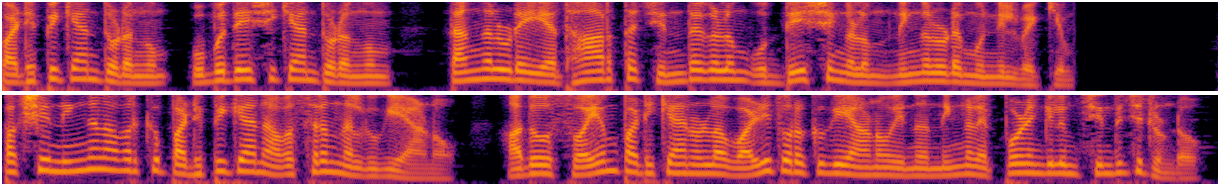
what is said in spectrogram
പഠിപ്പിക്കാൻ തുടങ്ങും ഉപദേശിക്കാൻ തുടങ്ങും തങ്ങളുടെ യഥാർത്ഥ ചിന്തകളും ഉദ്ദേശ്യങ്ങളും നിങ്ങളുടെ മുന്നിൽ വയ്ക്കും. പക്ഷെ നിങ്ങൾ അവർക്ക് പഠിപ്പിക്കാൻ അവസരം നൽകുകയാണോ? അതോ സ്വയം പഠിക്കാനുള്ള വഴി തുറക്കുകയാണോ എന്ന് നിങ്ങൾ എപ്പോഴെങ്കിലും ചിന്തിച്ചിട്ടുണ്ടോ?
